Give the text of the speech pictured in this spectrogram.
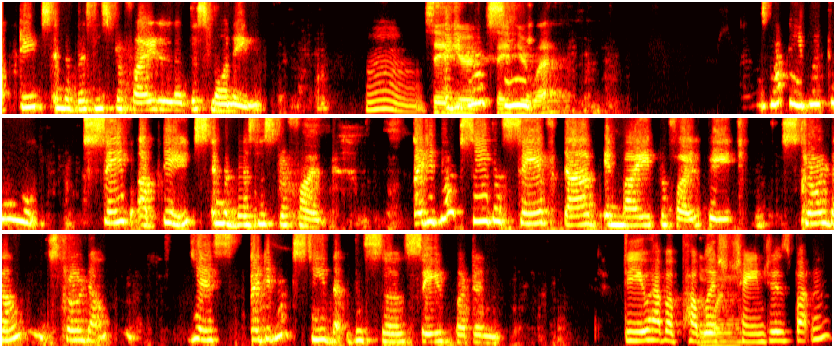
updates in the business profile uh, this morning. Hmm. Save your, not save your what? I was not able to save updates in the business profile. I did not see the save tab in my profile page. Scroll down, scroll down. Yes, I did not see that this uh, save button. Do you have a publish one- changes button?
